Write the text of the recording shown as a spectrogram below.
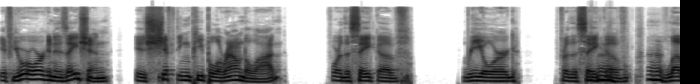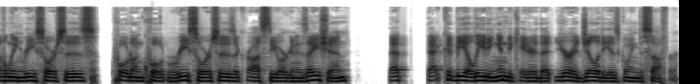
if your organization is shifting people around a lot for the sake of reorg, for the sake mm-hmm. of leveling resources, quote unquote resources across the organization, that that could be a leading indicator that your agility is going to suffer.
